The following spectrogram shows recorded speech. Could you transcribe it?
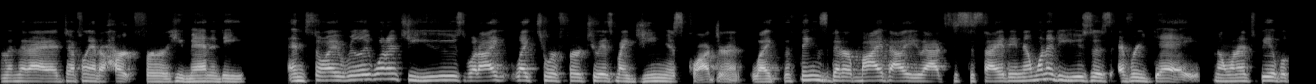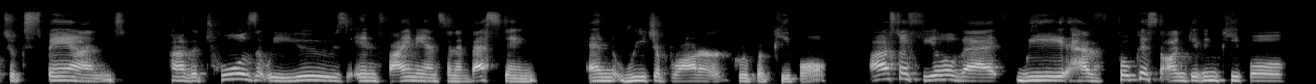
and that I definitely had a heart for humanity. And so I really wanted to use what I like to refer to as my genius quadrant, like the things that are my value adds to society. And I wanted to use those every day. And I wanted to be able to expand kind of the tools that we use in finance and investing and reach a broader group of people. I also feel that we have focused on giving people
